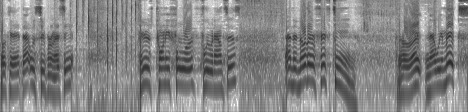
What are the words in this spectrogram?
Okay, that was super messy. Here's 24 fluid ounces and another 15. All right, now we mix.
